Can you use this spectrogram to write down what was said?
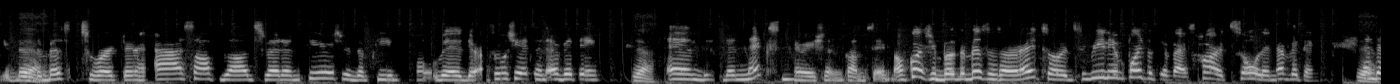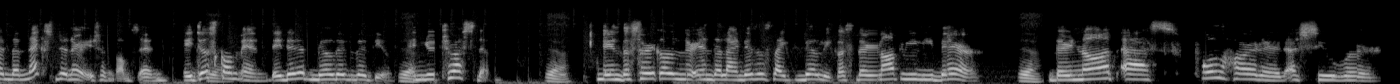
You build Yeah. a business, work your ass off, blood, sweat, and tears with the people, with your associates and everything. Yeah, And the next generation comes in. Of course, you build a business, all right? So it's really important to you guys, heart, soul, and everything. yeah, And then the next generation comes in. They just Yeah. come in. They didn't build it with you, and you trust them yeah, in the circle, they're in the line. This is like Billy because they're not really there. Yeah, They're not as full hearted as you were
